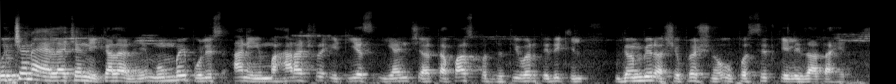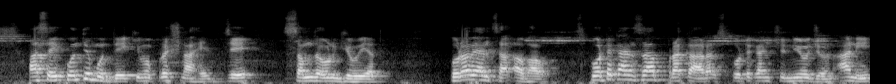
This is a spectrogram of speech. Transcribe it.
उच्च न्यायालयाच्या निकालाने मुंबई पोलीस आणि महाराष्ट्र ए टी एस यांच्या तपास पद्धतीवरती देखील गंभीर असे प्रश्न उपस्थित केले जात आहेत. असे कोणते मुद्दे किंवा प्रश्न आहेत जे समजावून घेऊयात? पुराव्यांचा अभाव. स्फोटकांचा प्रकार स्फोटकांचे नियोजन आणि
